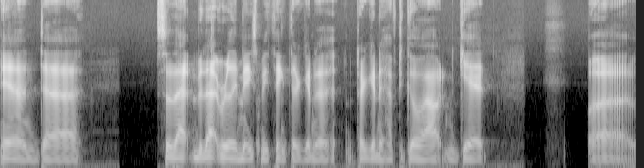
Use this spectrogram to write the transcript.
And uh, so that that really makes me think they're gonna they're gonna have to go out and get uh,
